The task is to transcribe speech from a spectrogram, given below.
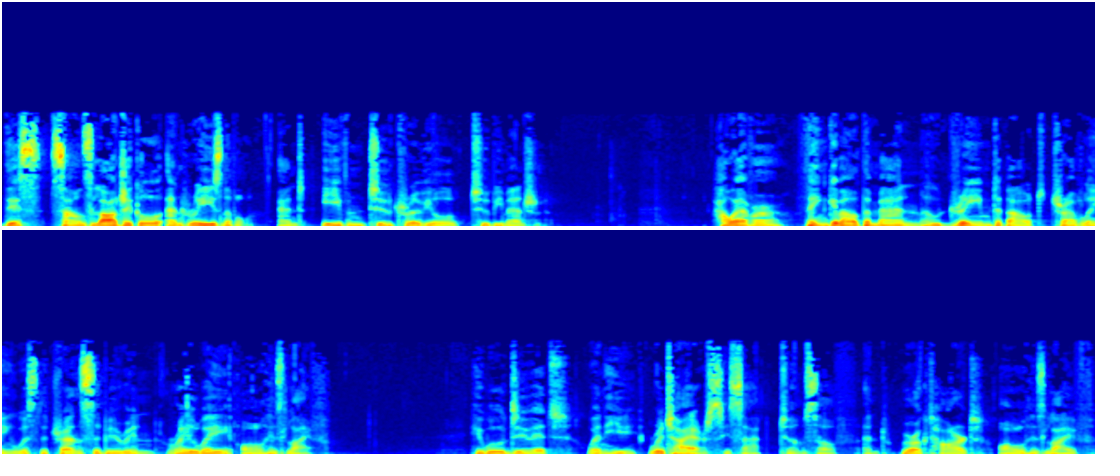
This sounds logical and reasonable, and even too trivial to be mentioned. However, think about the man who dreamed about traveling with the Trans-Siberian Railway all his life. He will do it when he retires, he said to himself, and worked hard all his life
